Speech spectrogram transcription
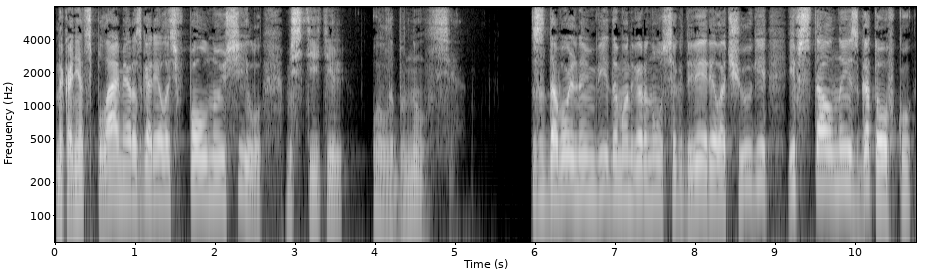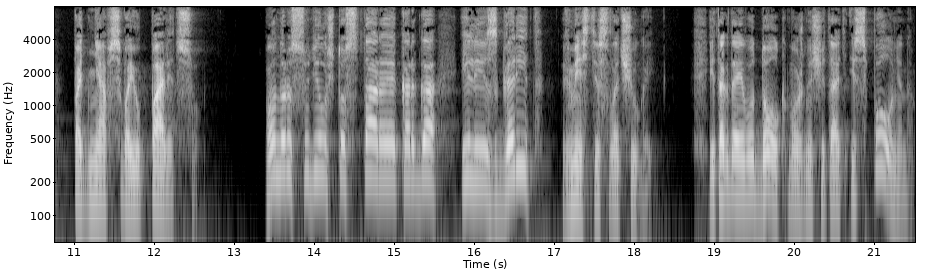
Наконец пламя разгорелось в полную силу. Мститель улыбнулся. С довольным видом он вернулся к двери лачуги и встал на изготовку, подняв свою палицу. Он рассудил, что старая корга или сгорит вместе с лачугой, и тогда его долг можно считать исполненным,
